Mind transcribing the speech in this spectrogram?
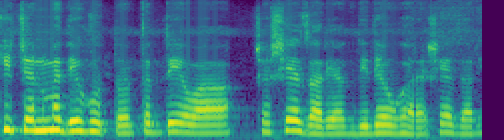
किचनमध्ये होतं तर देवाच्या शेजारी अगदी देवघरा शेजारी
